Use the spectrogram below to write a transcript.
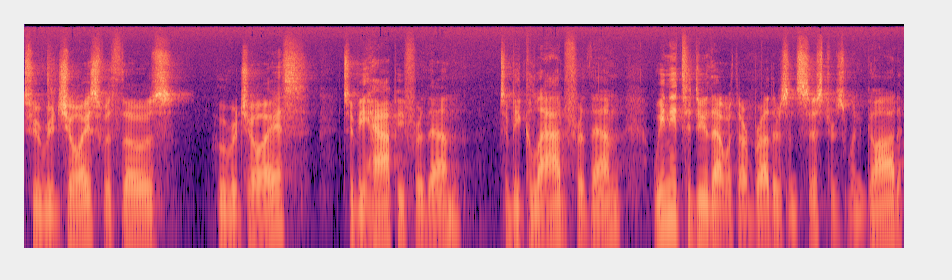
to rejoice with those who rejoice, to be happy for them, to be glad for them. We need to do that with our brothers and sisters when God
